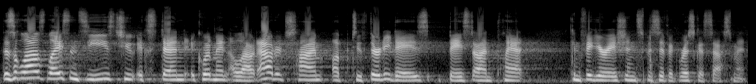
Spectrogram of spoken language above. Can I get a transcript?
This allows licensees to extend equipment allowed outage time up to 30 days based on plant configuration specific risk assessment.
